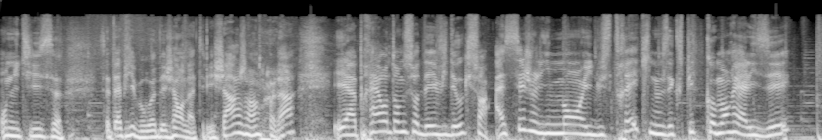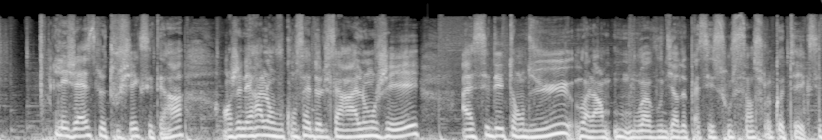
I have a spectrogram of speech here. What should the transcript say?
on utilise cette appli? Bon, bah, déjà on la télécharge, hein, voilà. Et après, on tombe sur des vidéos qui sont assez joliment illustrées, qui nous expliquent comment réaliser les gestes, le toucher, etc. En général, on vous conseille de le faire allongé, assez détendu. Voilà, on va vous dire de passer sous le sein, sur le côté, etc.,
